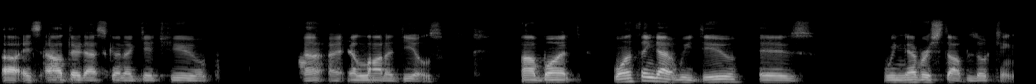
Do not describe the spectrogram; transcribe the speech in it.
uh, it's out there that's gonna get you a, a lot of deals. Uh, but one thing that we do is we never stop looking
